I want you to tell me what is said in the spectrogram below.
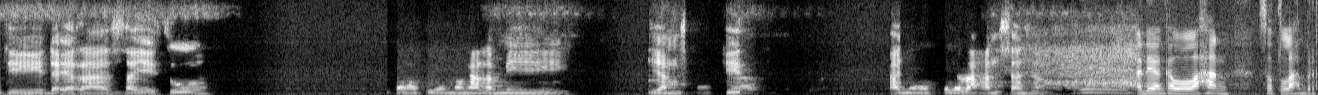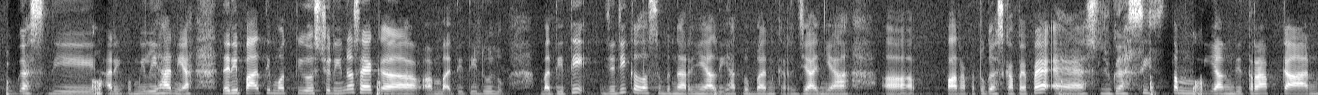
Di daerah saya itu tidak ada yang mengalami yang sakit, hanya kelelahan saja. Ada yang kelelahan setelah bertugas di hari pemilihan ya. Dari Pak Timotius Cunino saya ke eh, Mbak Titi dulu. Mbak Titi, jadi kalau sebenarnya lihat beban kerjanya uh, para petugas KPPS, juga sistem yang diterapkan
